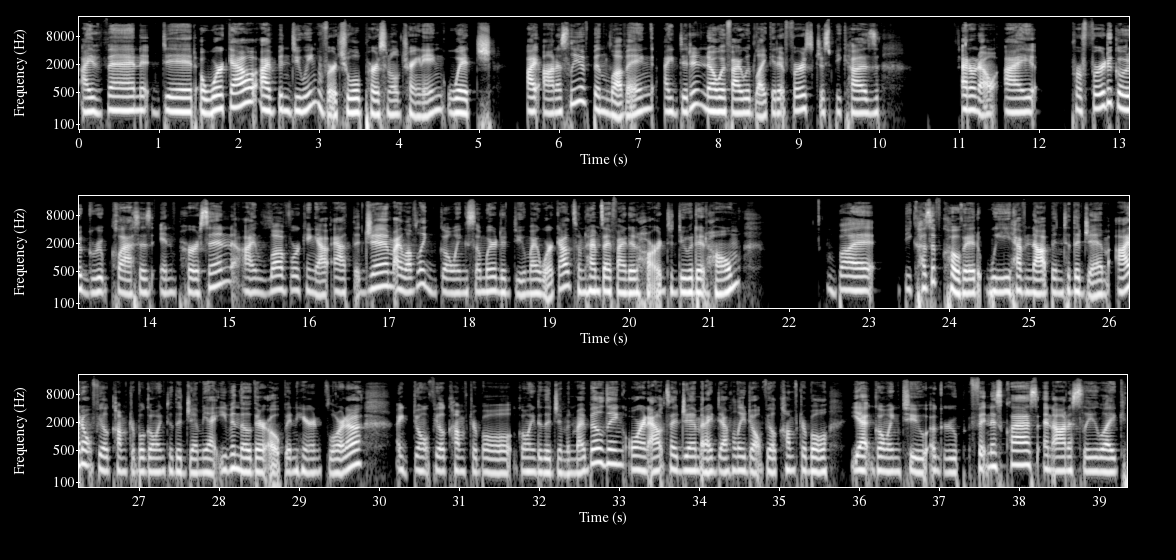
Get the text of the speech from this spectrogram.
I then did a workout. I've been doing virtual personal training, which I honestly have been loving. I didn't know if I would like it at first just because I don't know. I prefer to go to group classes in person. I love working out at the gym. I love like going somewhere to do my workout. Sometimes I find it hard to do it at home. But because of COVID, we have not been to the gym. I don't feel comfortable going to the gym yet, even though they're open here in Florida. I don't feel comfortable going to the gym in my building or an outside gym. And I definitely don't feel comfortable yet going to a group fitness class. And honestly, like,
